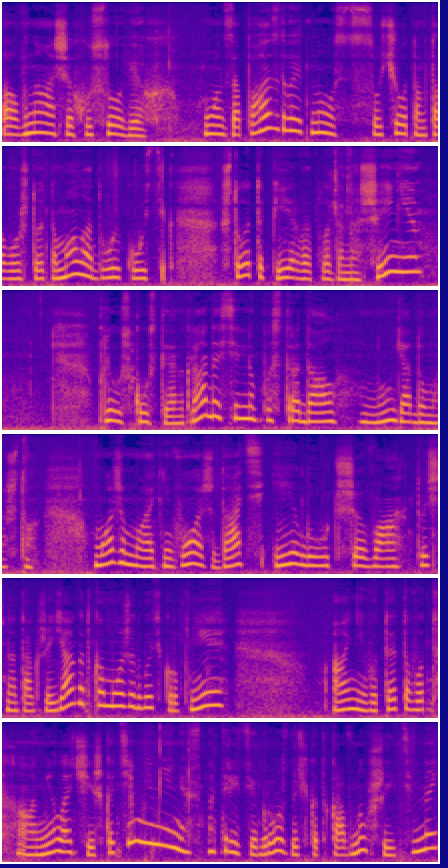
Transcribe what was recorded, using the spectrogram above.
А, в наших условиях он запаздывает, но с учетом того, что это молодой кустик, что это первое плодоношение, плюс куст винограда сильно пострадал, ну, я думаю, что можем мы от него ожидать и лучшего. Точно так же ягодка может быть крупнее, а не вот эта вот а, мелочишка. Тем не менее, смотрите, гроздочка такая внушительная.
